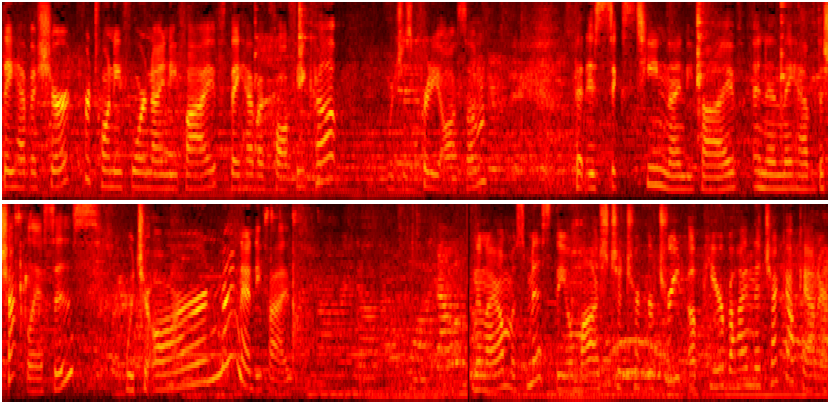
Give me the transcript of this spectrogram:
They have a shirt for $24.95. They have a coffee cup, which is pretty awesome. That is $16.95. And then they have the shot glasses, which are $9.95. Then I almost missed the homage to Trick 'r Treat up here behind the checkout counter.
